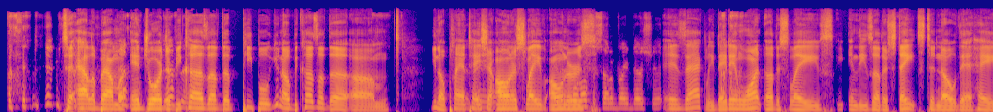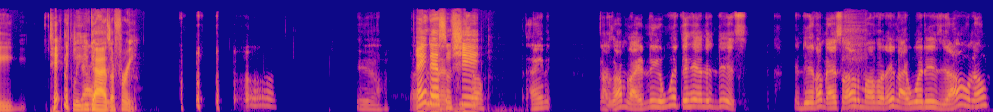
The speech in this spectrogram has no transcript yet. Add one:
to Alabama and Georgia because of the people, you know, because of the um you know, plantation owners, slave owners. celebrate that shit. Exactly. They didn't want other slaves in these other states to know that hey, technically you guys are free. yeah. Ain't that some shit? Ain't it? Cause I'm like, nigga, what the hell is this? And then I'm asking other motherfuckers, they like, what is it? I don't know.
